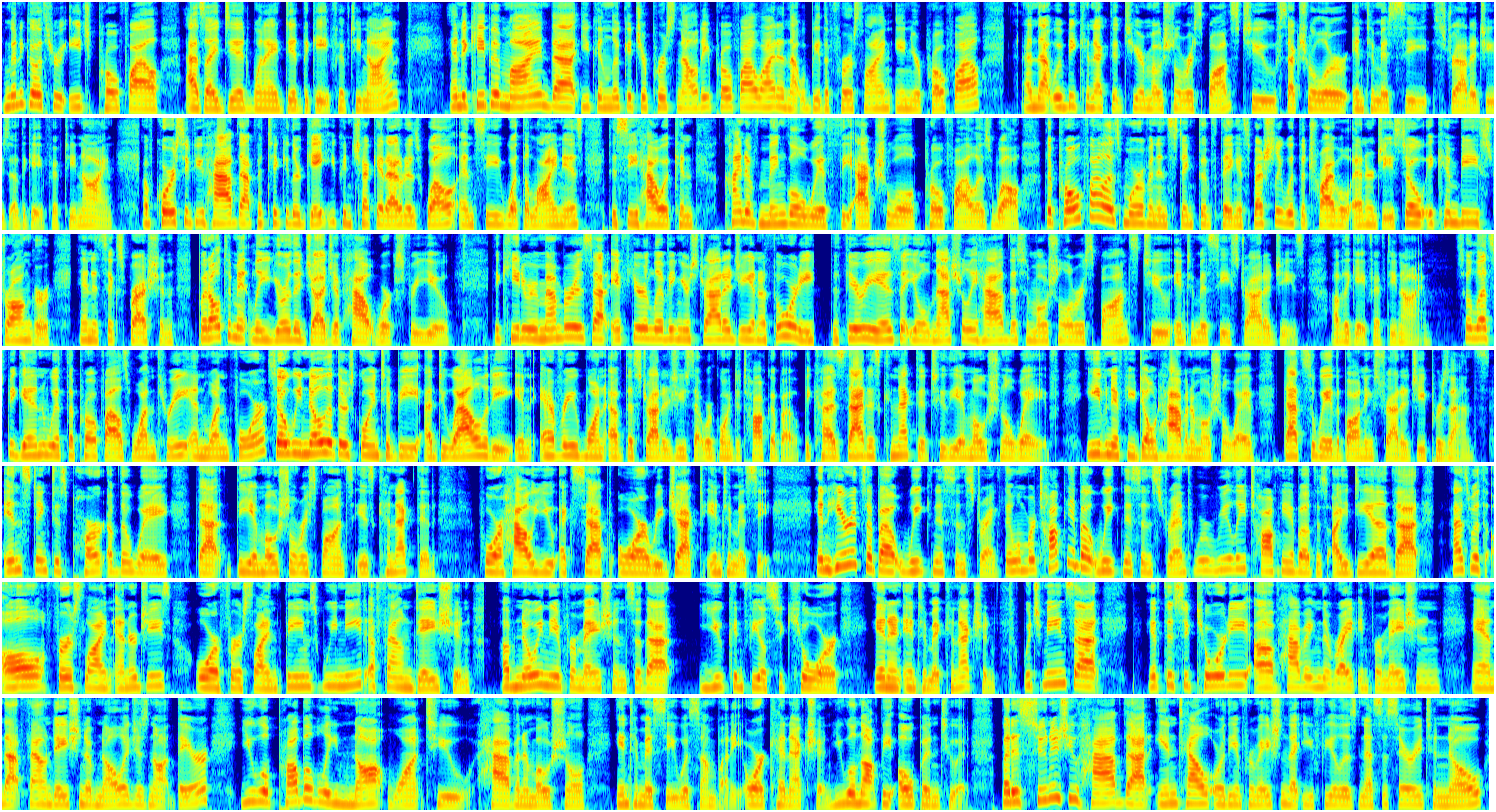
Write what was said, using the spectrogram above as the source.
I'm going to go through each profile as I did when I did the Gate 59. And to keep in mind that you can look at your personality profile line, and that would be the first line in your profile. And that would be connected to your emotional response to sexual or intimacy strategies of the gate 59. Of course, if you have that particular gate, you can check it out as well and see what the line is to see how it can kind of mingle with the actual profile as well. The profile is more of an instinctive thing, especially with the tribal energy, so it can be stronger in its expression, but ultimately you're the judge of how it works for you. The key to remember is that if you're living your strategy and authority, the theory is that you'll naturally have this emotional response to intimacy strategies of the Gate 59. So let's begin with the profiles 1 3 and 1 4. So we know that there's going to be a duality in every one of the strategies that we're going to talk about because that is connected to the emotional wave. Even if you don't have an emotional wave, that's the way the bonding strategy presents. Instinct is part of the way that the emotional response is connected for how you accept or reject intimacy. And here it's about weakness and strength. And when we're talking about weakness and strength, we're really talking about this idea that as with all first line energies or first line themes, we need a foundation of knowing the information so that you can feel secure in an intimate connection, which means that if the security of having the right information and that foundation of knowledge is not there, you will probably not want to have an emotional intimacy with somebody or connection. You will not be open to it. But as soon as you have that intel or the information that you feel is necessary to know,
